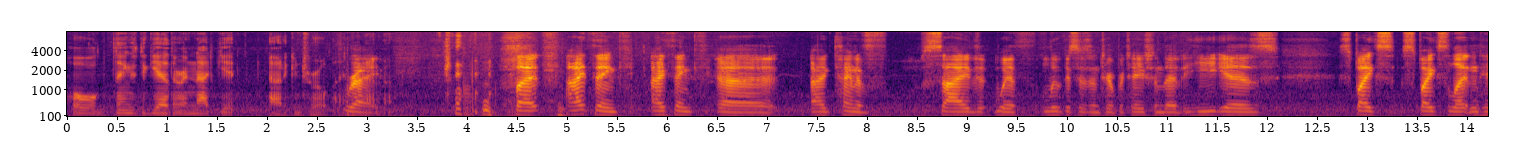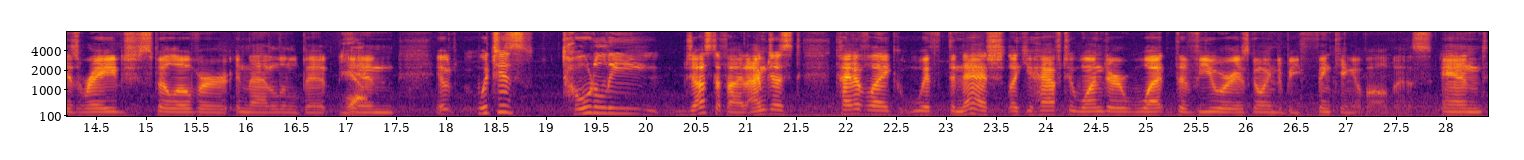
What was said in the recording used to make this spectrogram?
hold things together and not get out of control. I- Right. but I think I think uh, I kind of side with Lucas's interpretation that he is Spike's Spike's letting his rage spill over in that a little bit, Yeah. and it, which is totally justified. I'm just kind of like with Dinesh, like you have to wonder what the viewer is going to be thinking of all this, and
